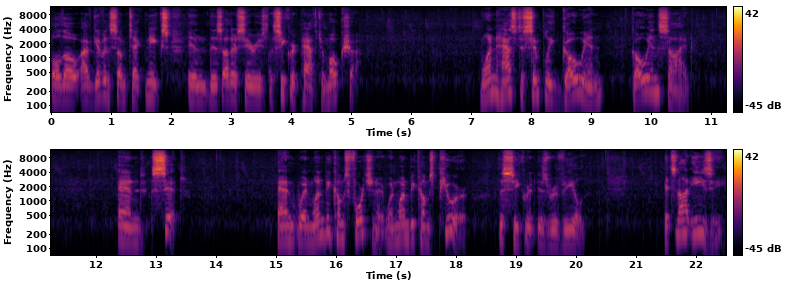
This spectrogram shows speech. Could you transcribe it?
although I've given some techniques in this other series, The Secret Path to Moksha. One has to simply go in go inside and sit. And when one becomes fortunate, when one becomes pure, the secret is revealed. It's not easy,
